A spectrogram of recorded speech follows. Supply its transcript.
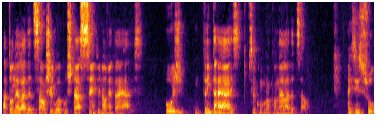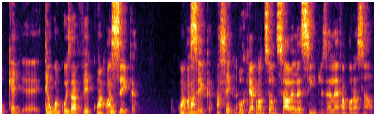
a tonelada de sal chegou a custar 190 reais. Hoje, com 30 reais, você compra uma tonelada de sal. Mas isso quer, é, tem alguma coisa a ver com a, com a seca? Com a, com a, seca. A seca? Porque a produção de sal ela é simples, ela é evaporação.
